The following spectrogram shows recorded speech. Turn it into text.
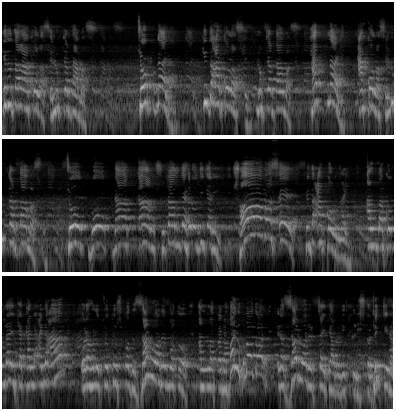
কিন্তু তার আকল আছে, লোকটার দাম আছে। চোখ নাই। কিন্তু আকল আছে, লোকটার দাম আছে। হাত নাই, আকল আছে, লোকটার দাম আছে। চোখ, বোক, নাক, কান, সুটাম, দেহের অধিকারী, সব আছে, কিন্তু আকল নাই। আল্লাহ কৌলাই কাল আনআম ওরা হলো চতুষ্পদ জানোয়ারের মতো। আল্লাহ কানা বায়ু হুমাদর এটা জানোয়ারের চাইতে আরও নিকৃষ্ট, ঠিক কিনা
